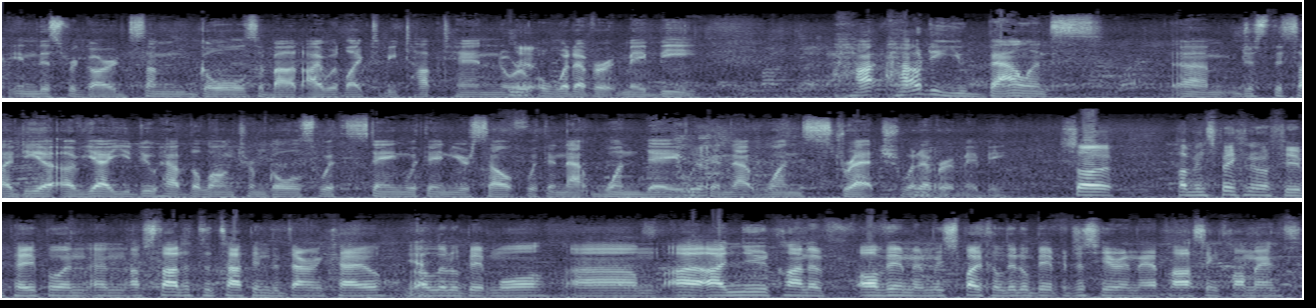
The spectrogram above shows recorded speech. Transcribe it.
in this regard, some goals about I would like to be top 10 or, Yeah. or whatever it may be. How, how do you balance um, just this idea of, yeah, you do have the long term goals with staying within yourself within that one day, within that one stretch, whatever it may be? So I've been speaking to a few people, and, and I've started to tap into Darren Cahill Yeah. a little bit more. Um, I, I knew kind of of him, and we spoke a little bit, but just here and there, passing comments.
